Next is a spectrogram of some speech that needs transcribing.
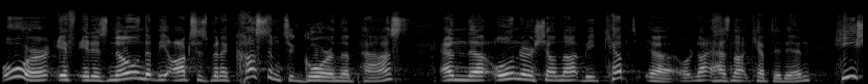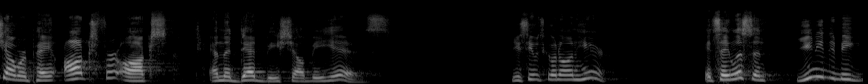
Or if it is known that the ox has been accustomed to gore in the past, and the owner shall not be kept, uh, or not, has not kept it in, he shall repay ox for ox, and the dead beast shall be his. Do you see what's going on here? It's saying, listen, you need to be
